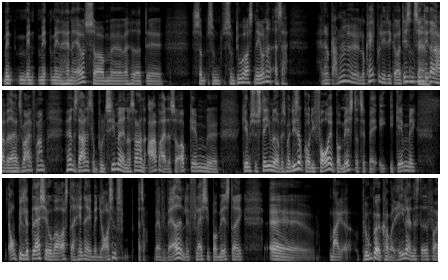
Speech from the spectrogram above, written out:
men, men, men, men han er jo som, øh, hvad hedder det, som, som, som du også nævner, altså, han er jo gammel øh, lokalpolitiker, og det er sådan set ja. det, der har været hans vej frem. Han startede som politimand, og så har han arbejdet sig op gennem, øh, gennem systemet, og hvis man ligesom går de forrige borgmester tilbage igennem, ikke? Og Bill de Blasio var også derhen af, men jo også en, altså i hvert fald været en lidt flashy borgmester, ikke? Øh, Mike, Bloomberg kommer et helt andet sted fra,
